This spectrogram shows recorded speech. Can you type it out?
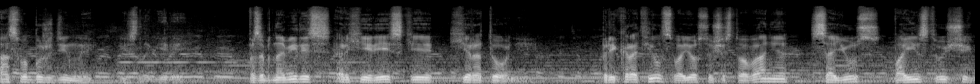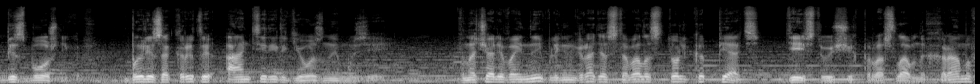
освобождены из лагерей. Возобновились архиерейские хиротонии. Прекратил свое существование союз воинствующих безбожников. Были закрыты антирелигиозные музеи. В начале войны в Ленинграде оставалось только пять действующих православных храмов,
